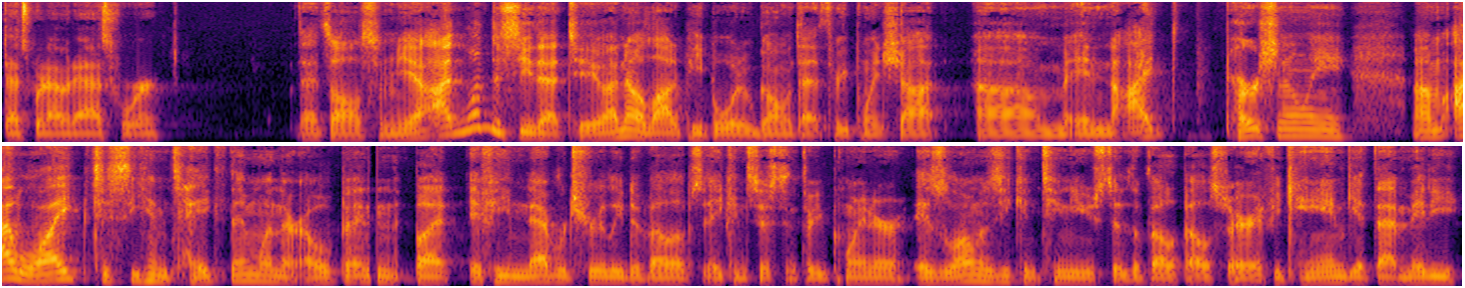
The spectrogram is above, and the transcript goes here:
that's what I would ask for. That's awesome. Yeah, I'd love to see that too. I know a lot of people would have gone with that three point shot. Um, and I personally, um, I like to see him take them when they're open. But if he never truly develops a consistent three pointer, as long as he continues to develop elsewhere, if he can get that midi,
